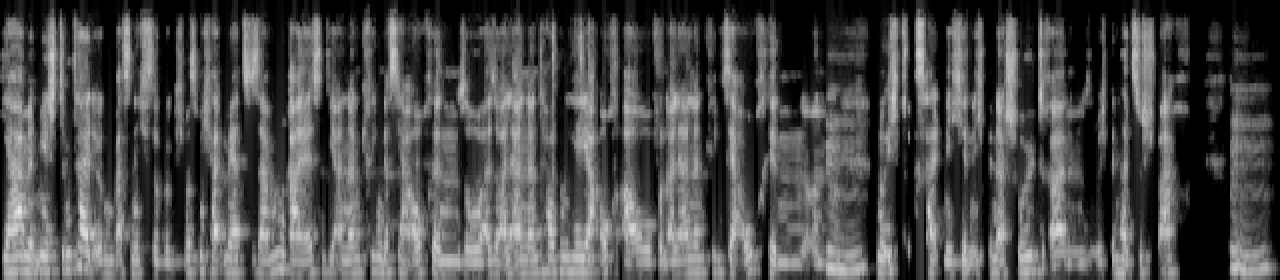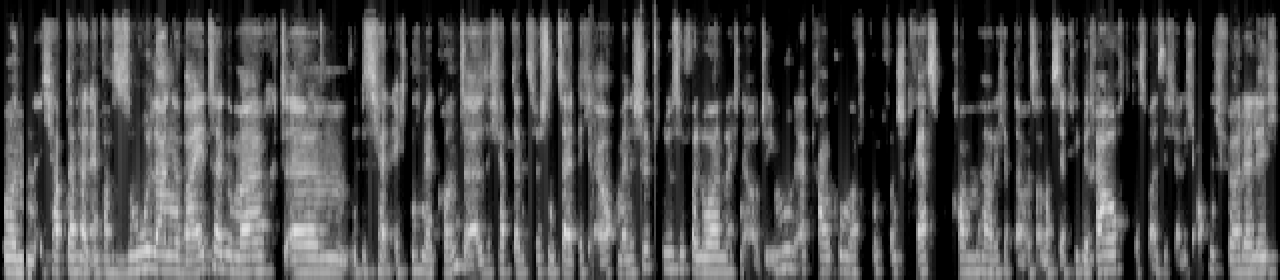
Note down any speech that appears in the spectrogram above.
ja, mit mir stimmt halt irgendwas nicht so wirklich. Ich muss mich halt mehr zusammenreißen. Die anderen kriegen das ja auch hin. So, also alle anderen tauchen hier ja auch auf und alle anderen kriegen es ja auch hin. Und mhm. nur ich krieg's halt nicht hin. Ich bin da schuld dran. So, ich bin halt zu schwach. Mhm. Und ich habe dann halt einfach so lange weitergemacht, ähm, bis ich halt echt nicht mehr konnte. Also ich habe dann zwischenzeitlich auch meine Schilddrüse verloren, weil ich eine Autoimmunerkrankung aufgrund von Stress bekommen habe. Ich habe damals auch noch sehr viel geraucht. Das war sicherlich auch nicht förderlich.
